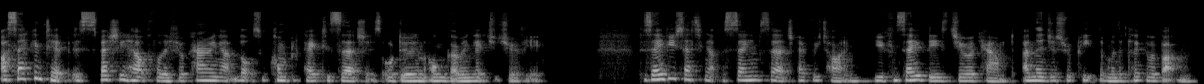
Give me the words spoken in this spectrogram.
Our second tip is especially helpful if you're carrying out lots of complicated searches or doing an ongoing literature review. To save you setting up the same search every time, you can save these to your account and then just repeat them with a click of a button.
